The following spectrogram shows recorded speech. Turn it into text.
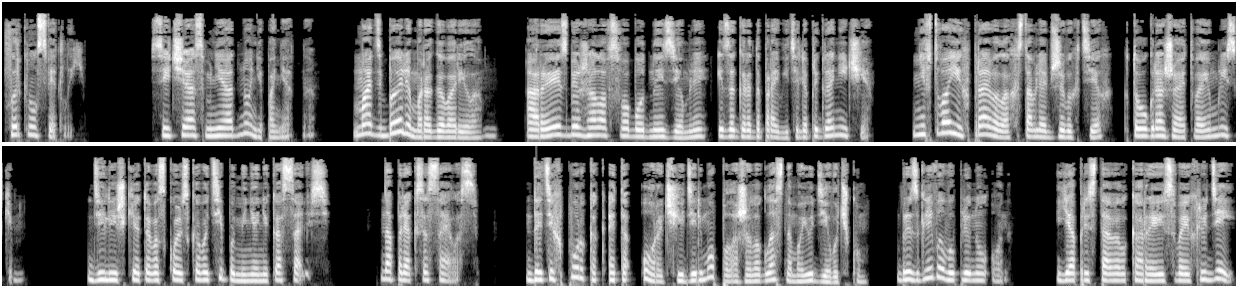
Фыркнул Светлый. Сейчас мне одно непонятно. Мать Беллимора говорила, а Рэй сбежала в свободные земли из-за городоправителя приграничья. Не в твоих правилах оставлять в живых тех, кто угрожает твоим близким. Делишки этого скользкого типа меня не касались. Напрягся Сайлос. До тех пор, как это орочье дерьмо положило глаз на мою девочку. Брезгливо выплюнул он. Я приставил к Арее своих людей,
